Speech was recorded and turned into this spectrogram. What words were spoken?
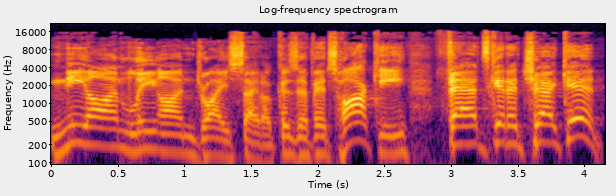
Neon Leon Draisaitl. Because if it's hockey, Thad's going to check in.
